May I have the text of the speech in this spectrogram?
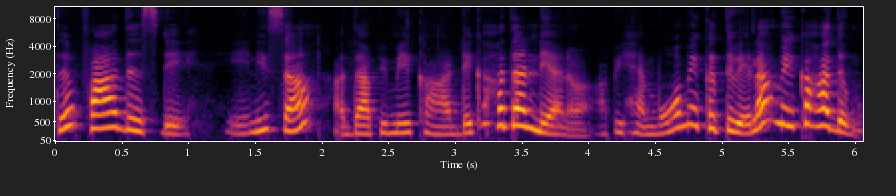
අද ෆාදර්ස් ඩේ. ඒ නිසා අද අපි මේ කාඩ් එක හදන්න යනවා. අපි හැමෝම එකතු වෙලා මේක හදමු.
